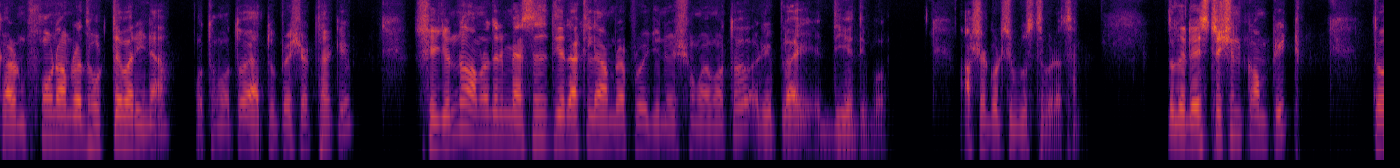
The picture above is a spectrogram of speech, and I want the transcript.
কারণ ফোন আমরা ধরতে পারি না, প্রথমত এত প্রেশার থাকে। সেই জন্য আমাদের মেসেজ দিয়ে রাখলে আমরা প্রয়োজনীয় সময় মতো রিপ্লাই দিয়ে দিব। আশা করছি বুঝতে পেরেছেন। তাহলে রেজিস্ট্রেশন কমপ্লিট তো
